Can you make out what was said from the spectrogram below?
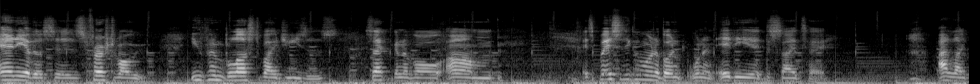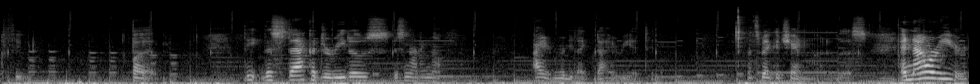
any of this is, first of all, you've been blessed by Jesus. Second of all, um, it's basically when a bun- when an idiot decides, hey, I like food, but the the stack of Doritos is not enough. I really like diarrhea too. Let's make a channel out of this. And now we're here.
